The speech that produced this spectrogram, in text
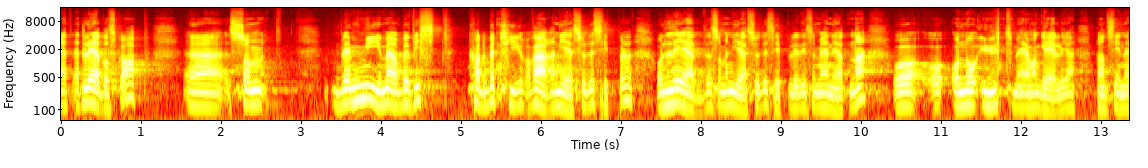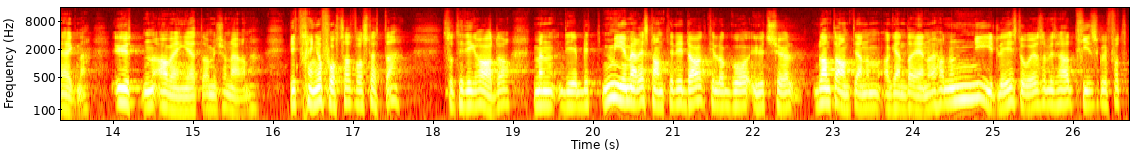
et, et, lederskap eh, som ble mye mer bevisst hva det betyr å være en Jesu disippel og lede som en Jesu disippel i disse menighetene og, og, og, nå ut med evangeliet blant sine egne. Uten avhengighet av misjonærene. De trenger fortsatt vår støtte, så til de grader, men de er blitt mye mer i stand til i dag til å gå ut sjøl, bl.a. gjennom Agenda 1. Og jeg har noen nydelige historier som hvis jeg hadde tid, skulle jeg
